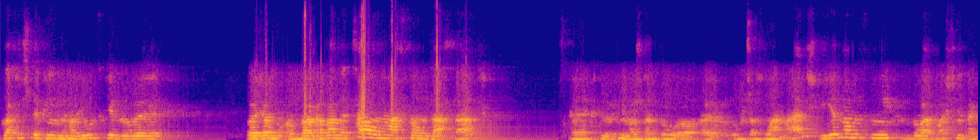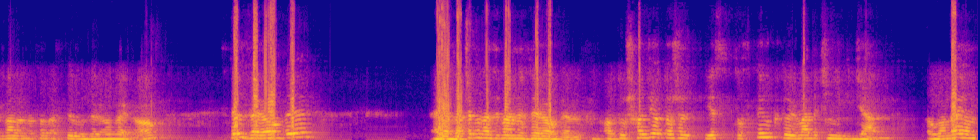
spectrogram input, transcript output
klasyczne filmy hollywoodzkie były, powiedziałbym, obwarowane całą masą zasad, e, których nie można było e, wówczas łamać. I jedną z nich była właśnie tak zwana zasada stylu zerowego. Styl zerowy, dlaczego nazywamy zerowym? Otóż chodzi o to, że jest to styl, który ma być niewidzialny. Oglądając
